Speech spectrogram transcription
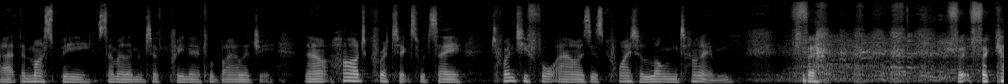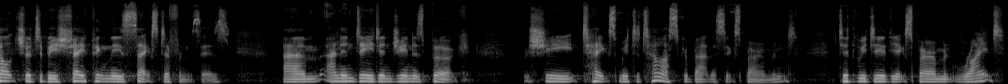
uh, there must be some element of prenatal biology. Now, hard critics would say 24 hours is quite a long time for, for, for, culture to be shaping these sex differences. Um, and indeed, in Gina's book, she takes me to task about this experiment. Did we do the experiment right?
